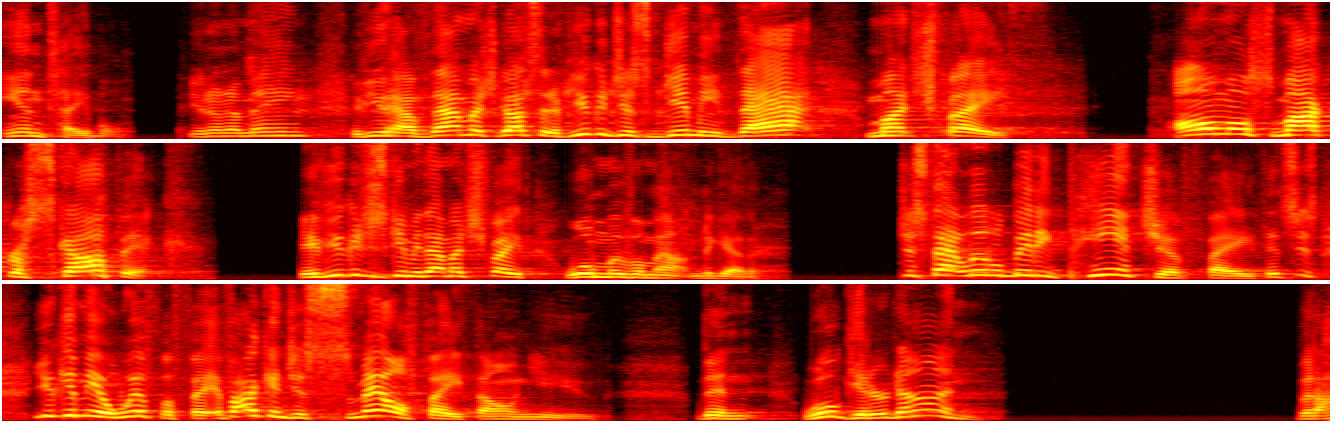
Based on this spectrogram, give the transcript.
end table. You know what I mean? If you have that much, God said, if you could just give me that much faith, almost microscopic, if you could just give me that much faith, we'll move a mountain together. Just that little bitty pinch of faith. It's just, you give me a whiff of faith. If I can just smell faith on you, then we'll get her done. But I,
